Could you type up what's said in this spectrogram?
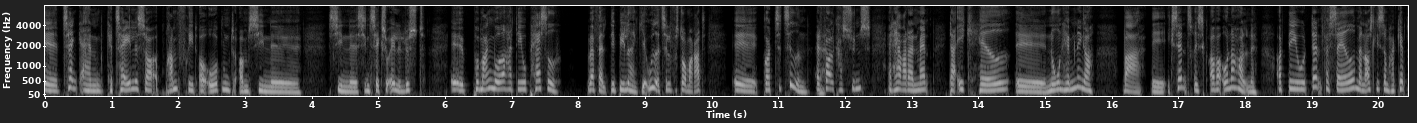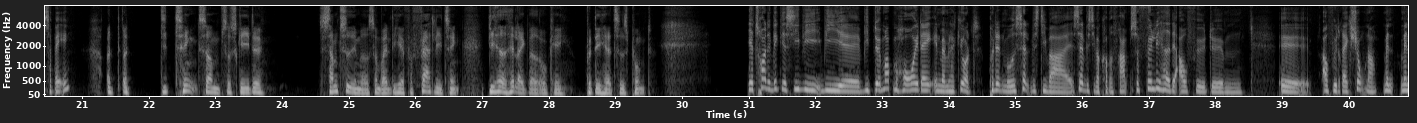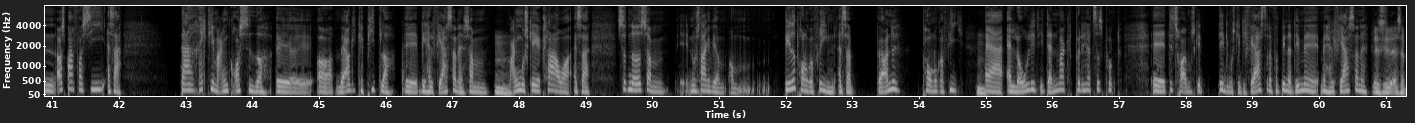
Øh, tænk, at han kan tale så bramfrit og åbent om sin, øh, sin, øh, sin seksuelle lyst. Øh, på mange måder har det jo passet, i hvert fald det billede, han giver ud af til, forstår mig ret, øh, godt til tiden. At ja. folk har synes, at her var der en mand, der ikke havde øh, nogen hæmninger, var øh, ekscentrisk og var underholdende. Og det er jo den facade, man også ligesom har gemt sig bag, ikke? Og, og de ting, som så skete samtidig med, som var alle de her forfærdelige ting, de havde heller ikke været okay på det her tidspunkt. Jeg tror, det er vigtigt at sige, at vi, vi, øh, vi dømmer dem hårdere i dag, end man ville have gjort på den måde, selv hvis de var, selv hvis de var kommet frem. Selvfølgelig havde det affødt, øh, øh, affødt reaktioner, men, men også bare for at sige, altså, der er rigtig mange gråsider øh, og mørke kapitler øh, ved 70'erne, som mm. mange måske ikke er klar over. Altså sådan noget som, øh, nu snakker vi om, om billedpornografien, altså børnepornografi, mm. er, er lovligt i Danmark på det her tidspunkt. Øh, det tror jeg måske, det er de, måske de færreste, der forbinder det med, med 70'erne. Det sige, altså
